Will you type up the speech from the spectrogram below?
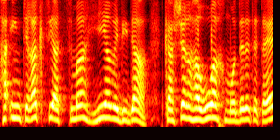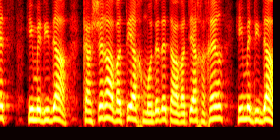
האינטראקציה עצמה היא המדידה. כאשר הרוח מודדת את העץ, היא מדידה. כאשר האבטיח מודד את האבטיח אחר, היא מדידה.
